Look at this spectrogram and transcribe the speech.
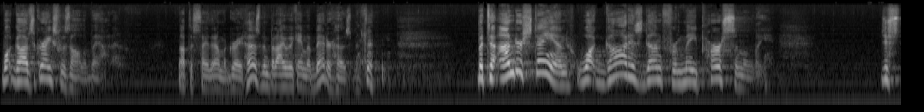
what God's grace was all about. Not to say that I'm a great husband, but I became a better husband. but to understand what God has done for me personally just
